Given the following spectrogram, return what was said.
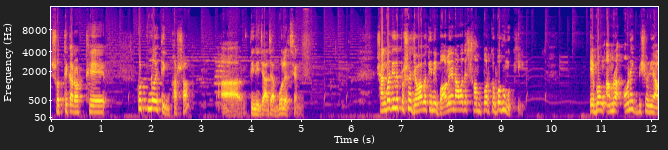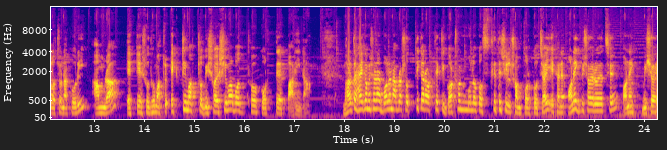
সত্যিকার অর্থে কূটনৈতিক ভাষা, আর তিনি যা যা বলেছেন। সাংবাদিকদের প্রশ্নের জবাবে তিনি বলেন, আমাদের সম্পর্ক বহুমুখী এবং আমরা অনেক বিষয় নিয়ে আলোচনা করি। আমরা একে শুধুমাত্র একটিমাত্র বিষয়ে সীমাবদ্ধ করতে পারি না। ভারতের হাইকমিশনার বলেন, আমরা সত্যিকার অর্থে একটি গঠনমূলক ও স্থিতিশীল সম্পর্ক চাই। এখানে অনেক বিষয় রয়েছে, অনেক বিষয়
